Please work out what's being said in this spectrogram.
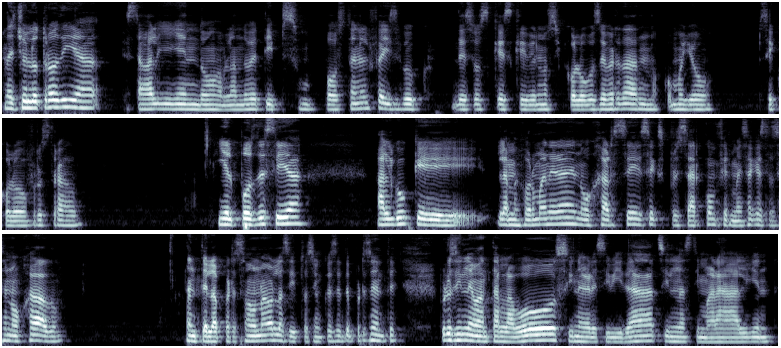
de hecho, el otro día estaba leyendo, hablando de tips, un post en el Facebook de esos que escriben los psicólogos de verdad, no como yo, psicólogo frustrado. Y el post decía algo que la mejor manera de enojarse es expresar con firmeza que estás enojado ante la persona o la situación que se te presente, pero sin levantar la voz, sin agresividad, sin lastimar a alguien,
